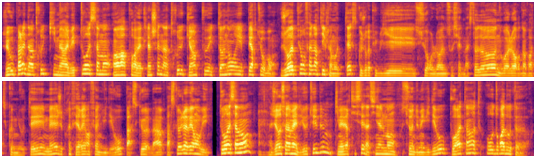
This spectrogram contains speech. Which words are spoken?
je vais vous parler d'un truc qui m'est arrivé tout récemment en rapport avec la chaîne, un truc un peu étonnant et perturbant. J'aurais pu en faire un article en mode texte que j'aurais publié sur le réseau social Mastodon ou alors dans partie communauté, mais j'ai préféré en faire une vidéo parce que, ben, parce que j'avais envie. Tout récemment, j'ai reçu un mail de YouTube qui m'avertissait d'un signalement sur une de mes vidéos pour atteinte aux droits d'auteur.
